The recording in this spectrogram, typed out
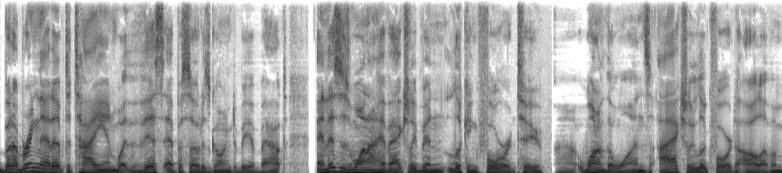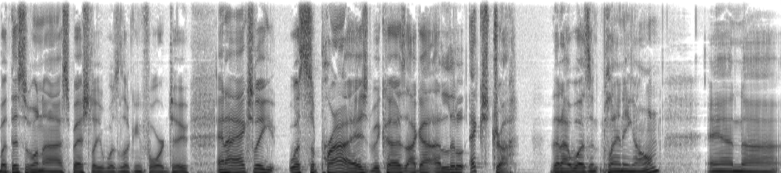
But I bring that up to tie in what this episode is going to be about. And this is one I have actually been looking forward to. Uh, one of the ones. I actually look forward to all of them, but this is one I especially was looking forward to. And I actually was surprised because I got a little extra that I wasn't planning on and uh,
